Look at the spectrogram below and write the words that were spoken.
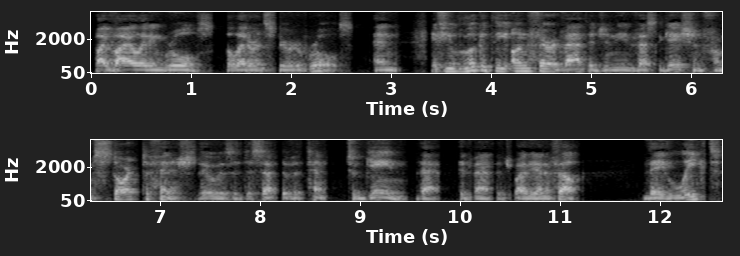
by violating rules, the letter and spirit of rules. And if you look at the unfair advantage in the investigation from start to finish, there was a deceptive attempt to gain that advantage by the NFL. They leaked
